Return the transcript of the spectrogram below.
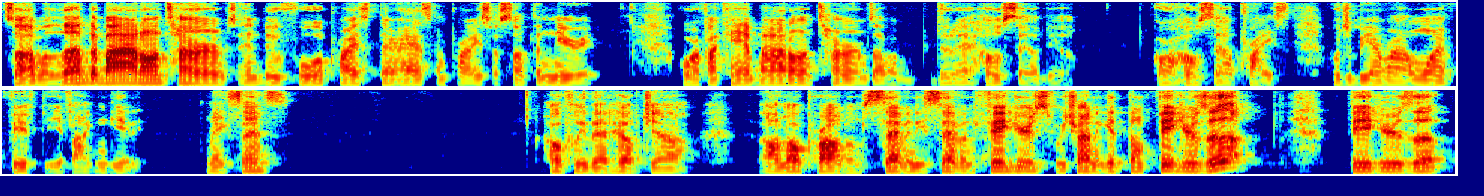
So I would love to buy it on terms and do full price their asking price or something near it. Or if I can't buy it on terms, I will do that wholesale deal or a wholesale price, which would be around 150 if I can get it. Make sense? Hopefully that helped out. Oh, no problem. 77 figures. We're trying to get them figures up. Figures up,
